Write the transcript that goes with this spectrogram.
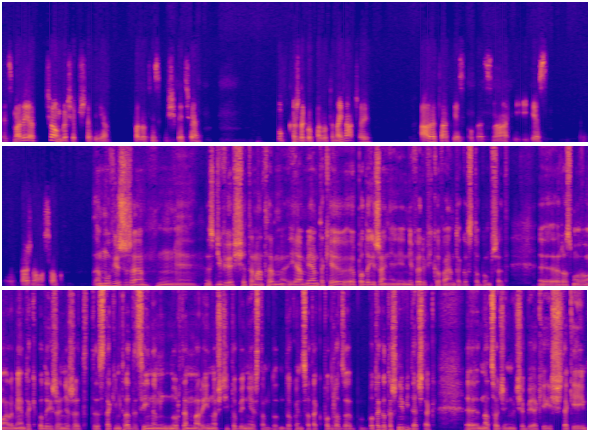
Więc Maryja ciągle się przewija w palotyńskim świecie. U każdego palotyna inaczej, ale tak jest obecna i jest ważną osobą. Mówisz, że mm, zdziwiłeś się tematem. Ja miałem takie podejrzenie, nie, weryfikowałem tego z tobą przed e, rozmową, ale miałem takie podejrzenie, że z takim tradycyjnym nurtem maryjności tobie nie jest tam do, do końca tak po drodze, bo tego też nie widać tak e, na co dzień u ciebie. Jakiejś takiej,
